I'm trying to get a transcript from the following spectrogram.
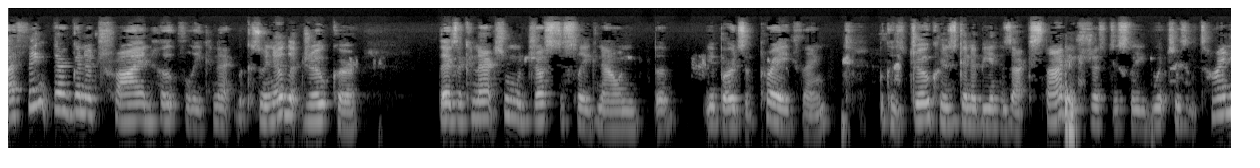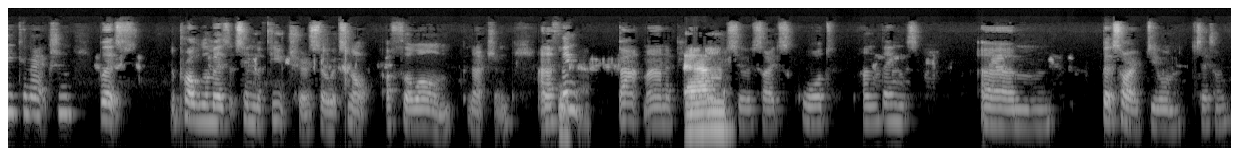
I think they're gonna try and hopefully connect because we know that Joker, there's a connection with Justice League now and the, the Birds of Prey thing, because Joker is gonna be in Zack Snyder's Justice League, which is a tiny connection, but the problem is it's in the future, so it's not a full-on connection. And I think. Batman appeared um, on Suicide Squad and things. Um, but sorry, do you want to say something?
